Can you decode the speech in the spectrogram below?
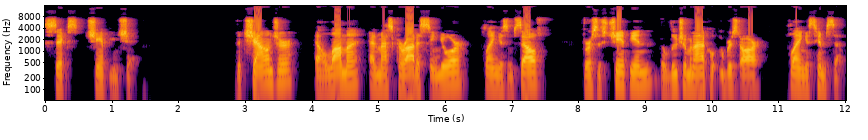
Six Championship. The challenger, El Lama and Mascarada Senor, playing as himself, versus champion, the Lucha Maniacal Uberstar, playing as himself.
